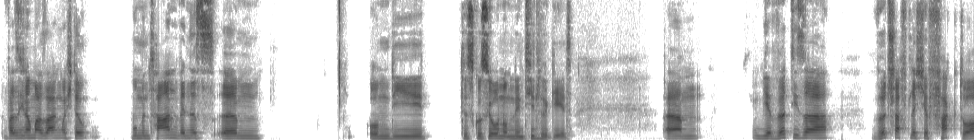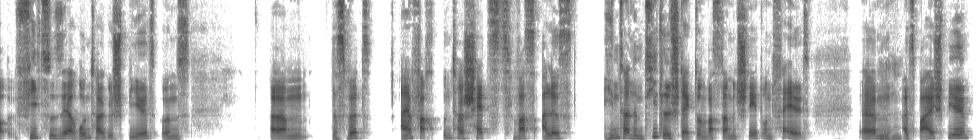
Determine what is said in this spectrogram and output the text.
was ich nochmal sagen möchte, momentan, wenn es ähm, um die Diskussion um den Titel geht, ähm, mir wird dieser wirtschaftliche Faktor viel zu sehr runtergespielt und ähm, das wird einfach unterschätzt, was alles hinter einem Titel steckt und was damit steht und fällt. Ähm, Mhm. Als Beispiel,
